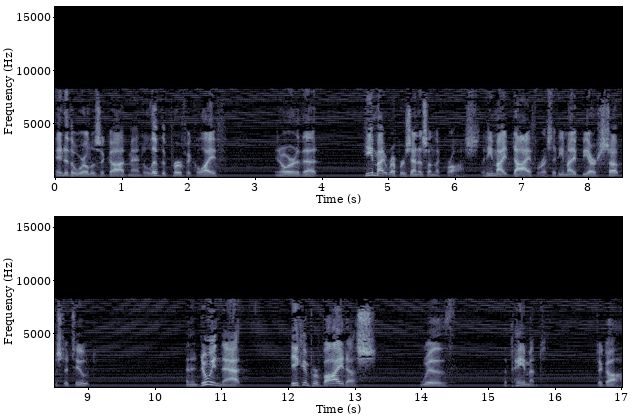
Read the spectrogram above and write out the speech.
into the world as a God man, to live the perfect life in order that He might represent us on the cross, that He might die for us, that He might be our substitute. And in doing that, He can provide us with the payment to God.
